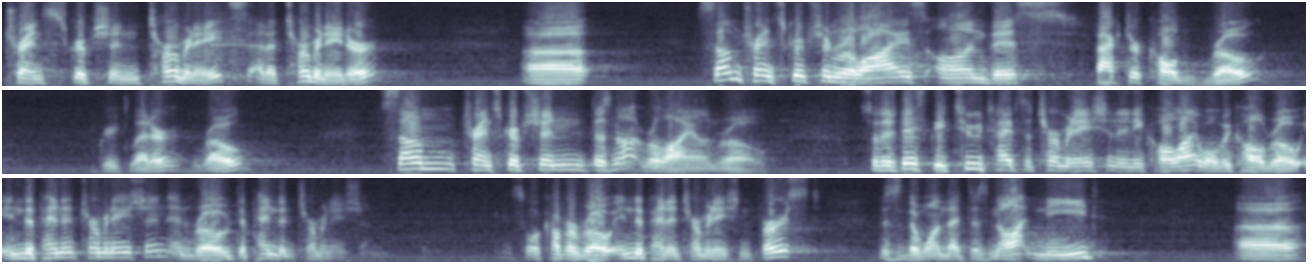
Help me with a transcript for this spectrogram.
transcription terminates at a terminator. Uh, some transcription relies on this factor called rho, Greek letter, rho. Some transcription does not rely on rho. So there's basically two types of termination in E. coli, what we call rho-independent termination and rho-dependent termination. So we'll cover rho-independent termination first. This is the one that does not need uh,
